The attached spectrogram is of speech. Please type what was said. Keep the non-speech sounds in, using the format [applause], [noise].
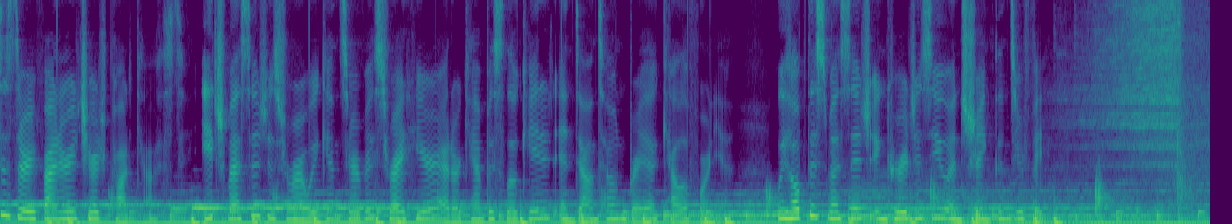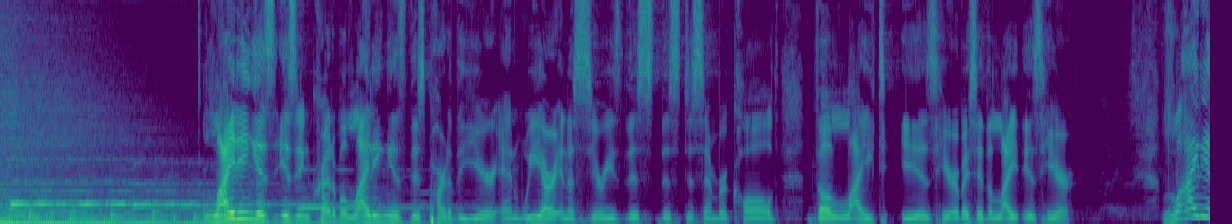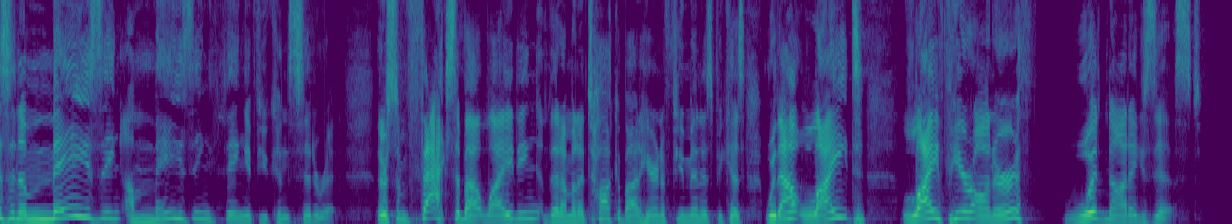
This is the Refinery Church podcast. Each message is from our weekend service right here at our campus located in downtown Brea, California. We hope this message encourages you and strengthens your faith. Lighting is, is incredible. Lighting is this part of the year, and we are in a series this, this December called The Light is Here. Everybody say, The Light is Here. Light is an amazing, amazing thing if you consider it. There's some facts about lighting that I'm going to talk about here in a few minutes because without light, life here on earth would not exist.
